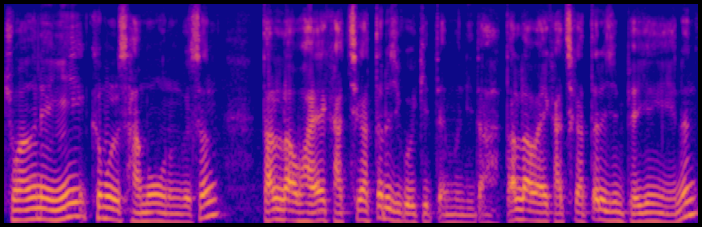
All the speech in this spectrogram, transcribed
중앙은행이 금을 사모으는 것은 달러화의 가치가 떨어지고 있기 때문이다. 달러화의 가치가 떨어진 배경에는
